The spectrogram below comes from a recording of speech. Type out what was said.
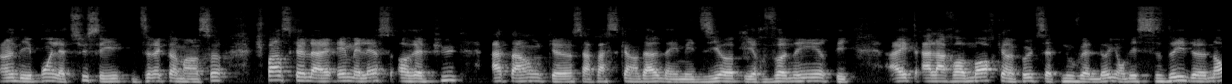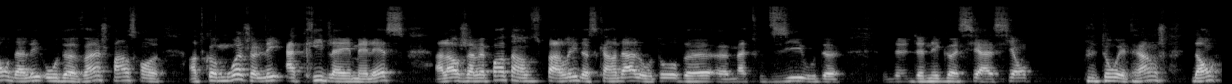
un des points là-dessus, c'est directement ça. Je pense que la MLS aurait pu attendre que ça fasse scandale dans les médias, puis revenir, puis être à la remorque un peu de cette nouvelle-là. Ils ont décidé de non, d'aller au-devant. Je pense qu'en tout cas, moi, je l'ai appris de la MLS. Alors, j'avais pas entendu parler de scandale autour de euh, Matoudi ou de, de, négociations plutôt étranges. Donc,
